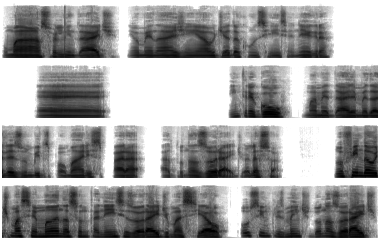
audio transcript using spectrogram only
uma solenidade em homenagem ao Dia da Consciência Negra é, entregou uma medalha, a medalha Zumbi dos Palmares, para a dona Zoraide. Olha só. No fim da última semana, a santanense Zoraide Maciel, ou simplesmente Dona Zoraide,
